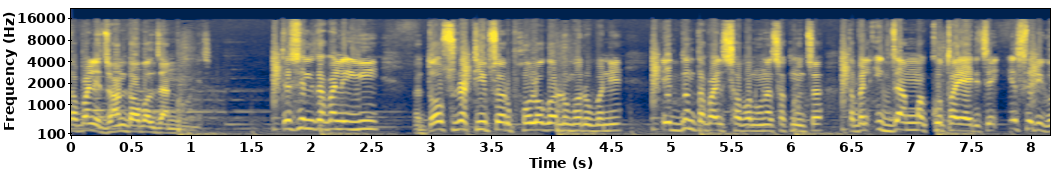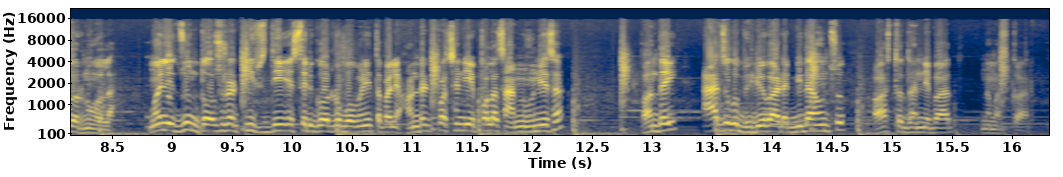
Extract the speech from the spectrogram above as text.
तपाईँले झन् डबल जान्नुहुनेछ। त्यसैले तपाईँले यी दसवटा टिप्सहरू फलो गर्नुभयो भने एकदम तपाईँले सफल हुन सक्नुहुन्छ। तपाईँले इक्जामको तयारी चाहिँ यसरी गर्नुहोला। मैले जुन दसवटा टिप्स दिएँ यसरी गर्नुभयो भने तपाईँले हन्ड्रेड पर्सेन्ट ए प्लस हान्नुहुनेछ। भन्दै आजको भिडियोबाट बिदा हुन्छु। हस्त धन्यवाद। नमस्कार।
